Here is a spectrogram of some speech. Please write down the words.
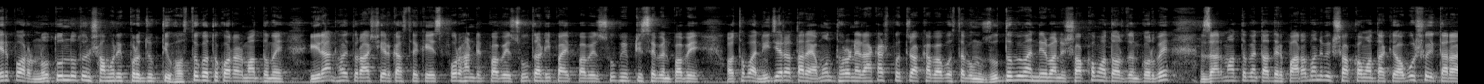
এরপর নতুন নতুন সামরিক প্রযুক্তি হস্তগত করার মাধ্যমে ইরান হয়তো রাশিয়ার কাছ থেকে এস ফোর হান্ড্রেড পাবে সু থার্টি ফাইভ পাবে সু ফিফটি সেভেন পাবে, অথবা নিজেরা তারা এমন ধরনের আকাশ প্রতিরক্ষা ব্যবস্থা এবং যুদ্ধবিমান নির্মাণের সক্ষমতা অর্জন করবে, যার মাধ্যমে তাদের পারমাণবিক সক্ষমতাকে অবশ্যই তারা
